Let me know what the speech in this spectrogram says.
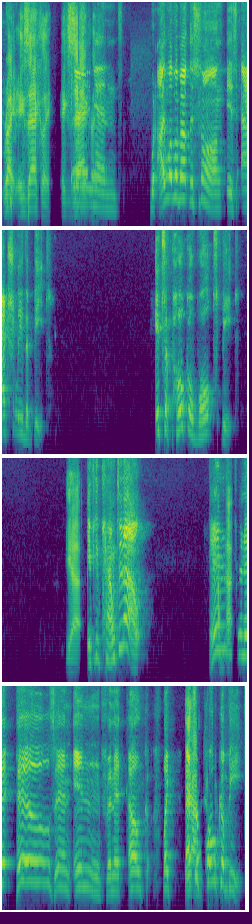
Right, exactly, exactly. and what i love about this song is actually the beat it's a polka waltz beat Yeah, if you count it out I'm not- infinite pills and infinite alcohol like that's Yeah, a polka beat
